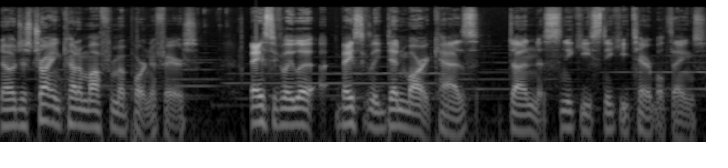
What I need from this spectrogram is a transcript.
No, just try and cut them off from important affairs. Basically, basically Denmark has done sneaky, sneaky, terrible things.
